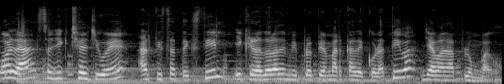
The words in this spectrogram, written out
Hola, soy Ixchel Yue, artista textil y creadora de mi propia marca decorativa llamada Plumbago.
